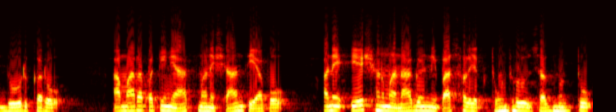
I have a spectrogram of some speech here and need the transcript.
દૂર કરો. આ મારા પતિની આત્માને શાંતિ આપો. અને એ ક્ષણમાં નાગણની પાછળ એક ધૂંધળું ઝગમગતું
